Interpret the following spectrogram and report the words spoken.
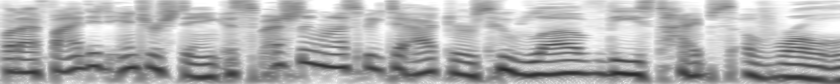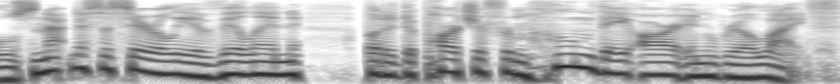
But I find it interesting, especially when I speak to actors who love these types of roles, not necessarily a villain, but a departure from whom they are in real life.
